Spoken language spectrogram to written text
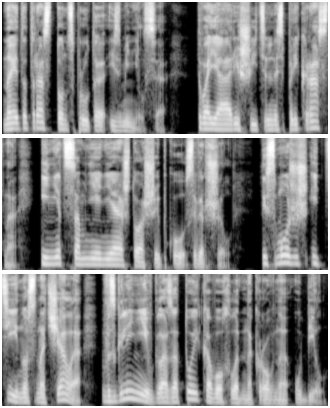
На этот раз тон Спрута изменился. «Твоя решительность прекрасна, и нет сомнения, что ошибку совершил. Ты сможешь идти, но сначала взгляни в глаза той, кого хладнокровно убил».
